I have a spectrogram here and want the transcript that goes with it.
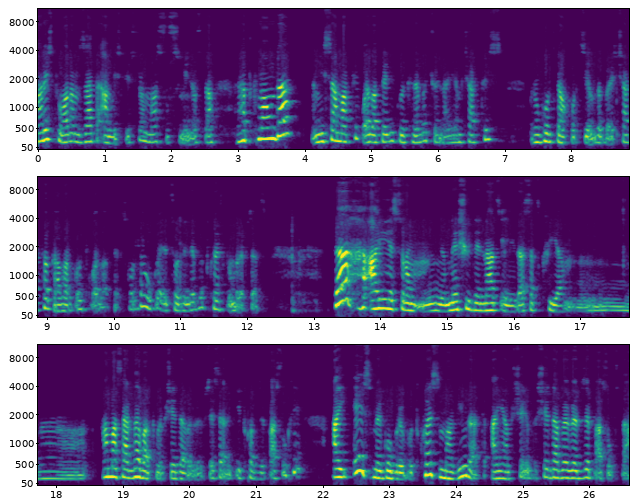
არის თუ არა მზად ამისთვის, რომ მას უსმინოს და რა თქმა უნდა, მისამართი ყველაფერი გვექნება ჩვენ აი ამ ჩართვის როგორც განხორციელდება ეს ჩართვა გავარკვევთ ყველაფერს, ხო და უკვე ეცოდინება თქვენ სტუმრებსაც. და აი ეს რომ მეშვიდე ნაწილი, რასაც ქვია, ამას არ დავაქმებ შედარებებს, ეს არის კითხვებზე პასუხი. აი ეს მეგობრებო, თქვენს მაგივრად, აი ამ შედარებებზე პასუხს და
